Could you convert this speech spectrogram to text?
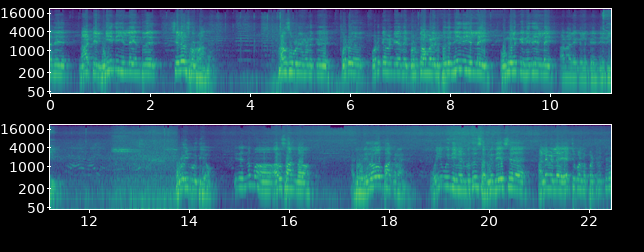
அது நாட்டில் நீதி இல்லை என்று சிலர் சொல்றாங்க. அரசு ஊழியர்களுக்கு கொடு கொடுக்க வேண்டியதை கொடுக்காமல் இருப்பது நீதி இல்லை. உங்களுக்கு நிதி இல்லை ஆனால் எங்களுக்கு நிதி. ஓய்வூதியம். இது என்னமோ அரசாங்கம். அது ஒரு ஏதோ பார்க்குறாங்க. ஓய்வூதியம் என்பது சர்வதேச அளவில் ஏற்றுக்கொள்ளப்பட்டிருக்கிற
